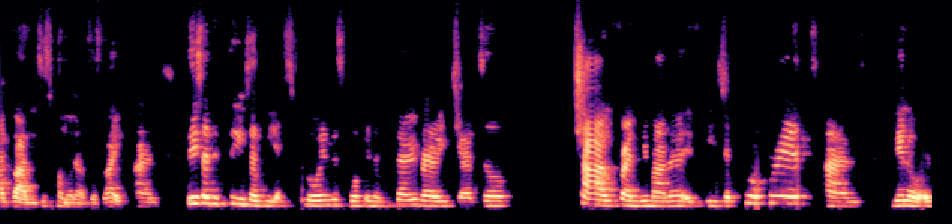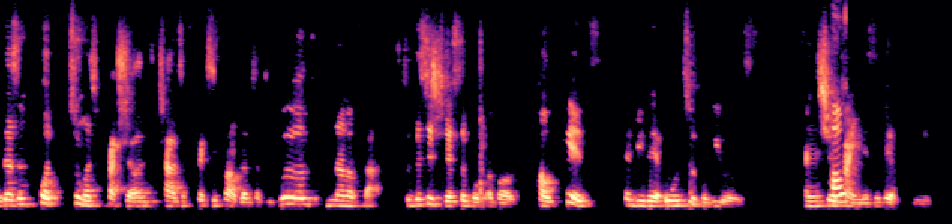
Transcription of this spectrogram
add value to someone else's life. And these are the themes that we explore in this book in a very, very gentle, child-friendly manner. It's age appropriate and you know, it doesn't put too much pressure on the child to fix the problems of the world, none of that. So this is just a book about how kids can be their own superheroes and show how, kindness in their community.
